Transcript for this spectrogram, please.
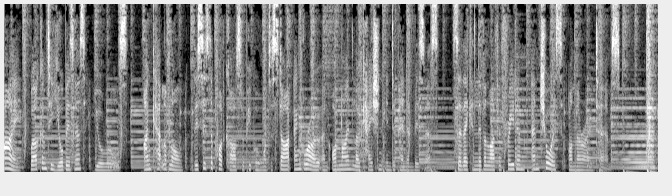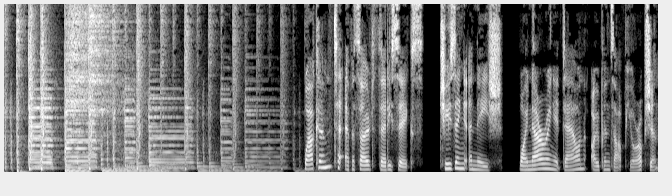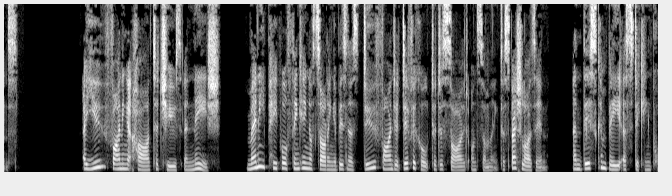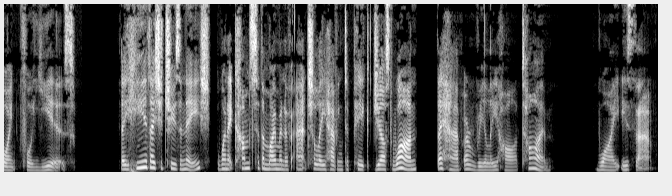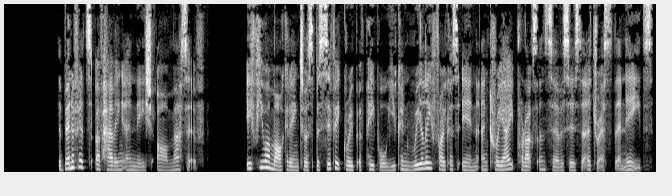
Hi, welcome to Your Business, Your Rules. I'm Kat LeBlanc. This is the podcast for people who want to start and grow an online location independent business so they can live a life of freedom and choice on their own terms. Welcome to episode 36 Choosing a Niche Why Narrowing It Down Opens Up Your Options. Are you finding it hard to choose a niche? Many people thinking of starting a business do find it difficult to decide on something to specialize in, and this can be a sticking point for years. They hear they should choose a niche. but When it comes to the moment of actually having to pick just one, they have a really hard time. Why is that? The benefits of having a niche are massive. If you are marketing to a specific group of people, you can really focus in and create products and services that address their needs.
